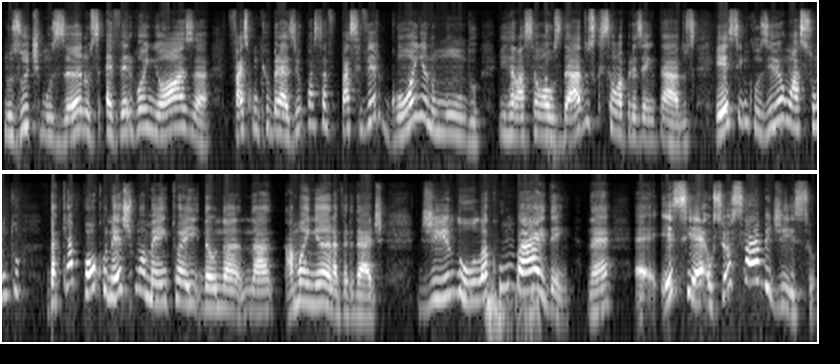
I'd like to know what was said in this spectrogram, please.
nos últimos anos é vergonhosa, faz com que o Brasil passe, passe vergonha no mundo em relação aos dados que são apresentados. Esse, inclusive, é um assunto daqui a pouco, neste momento aí, na, na, amanhã, na verdade, de Lula com Biden, né? É, esse é, o senhor sabe disso,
